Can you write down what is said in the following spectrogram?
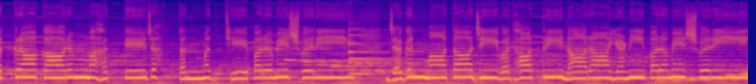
चक्राकारं महत्तेजः तन्मध्ये परमेश्वरी। जगन्माता जीवधात्री नारायणी परमेश्वरी।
